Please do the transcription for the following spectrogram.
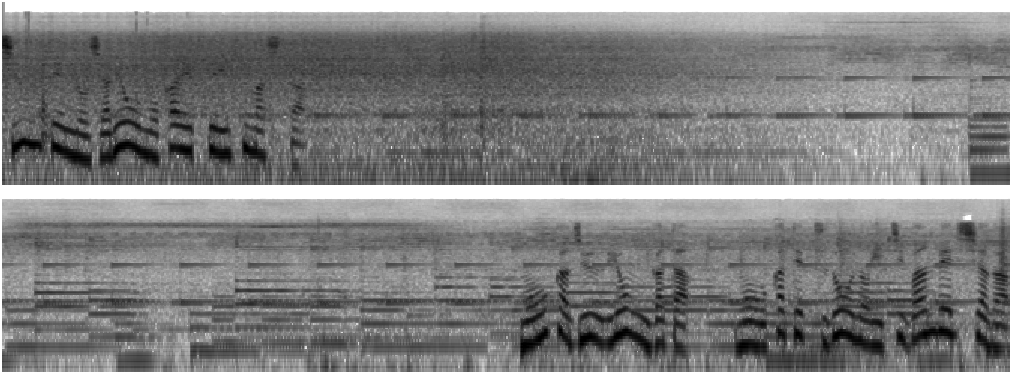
試運転の車両も帰っていきました。真岡14型、真岡鉄道の一番列車が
